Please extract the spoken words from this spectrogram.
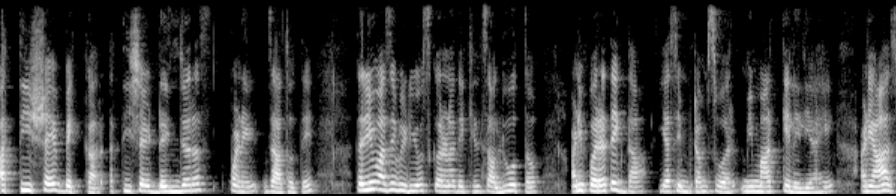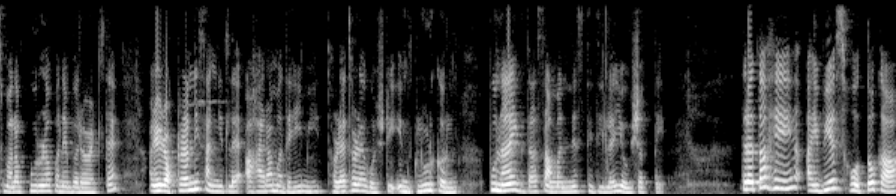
अतिशय बेकार अतिशय डेंजरसपणे जात होते. तरी माझे व्हिडिओज करणं देखील चालू होतं. आणि परत एकदा या सिम्पटम्सवर मी मात केलेली आहे. आणि आज मला पूर्णपणे बरं वाटतं आहे आणि डॉक्टरांनी सांगितलं आहे आहारामध्येही मी थोड्या थोड्या गोष्टी इन्क्लूड करून पुन्हा एकदा सामान्य स्थितीला येऊ शकते. तर आता हे आय बी एस होतो का?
